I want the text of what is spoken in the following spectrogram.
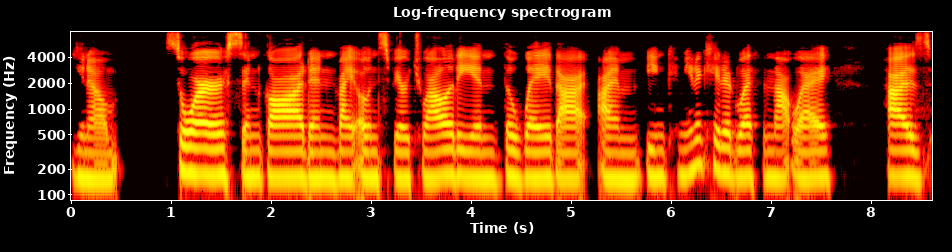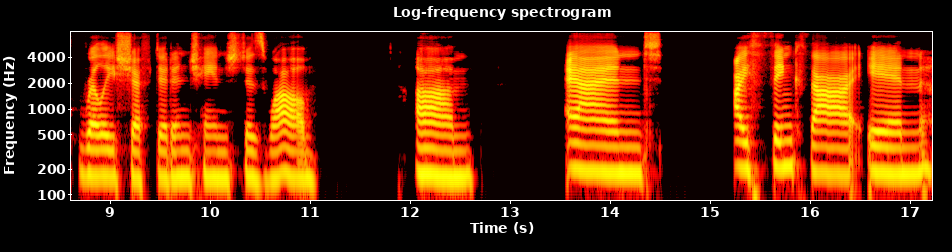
you know source and god and my own spirituality and the way that i'm being communicated with in that way has really shifted and changed as well um and i think that in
